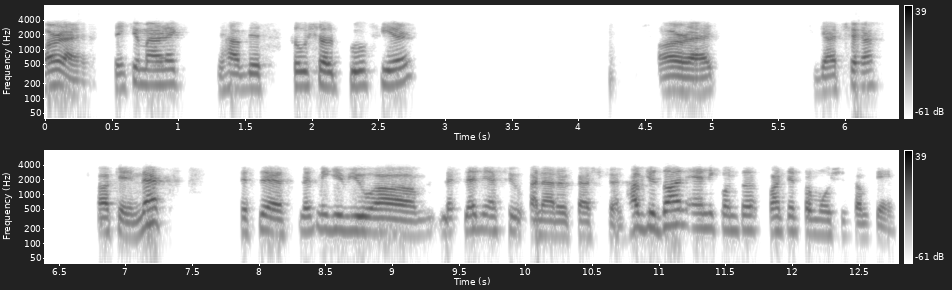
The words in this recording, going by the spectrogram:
All right. Thank you, Marek. You have this social proof here. All right. Gotcha. Okay, next is this. Let me give you, um, let, let me ask you another question. Have you done any content, content promotion campaign?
